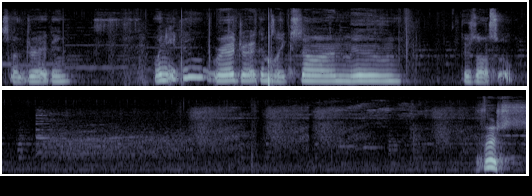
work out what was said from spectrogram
Sun Dragon. When you do rare dragons like Sun, Moon, there's also First,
